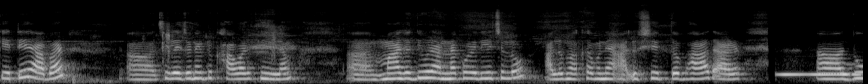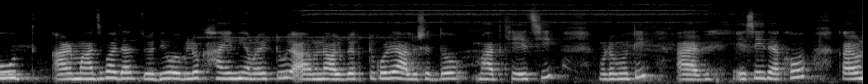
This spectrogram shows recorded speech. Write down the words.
কেটে আবার ছেলের জন্য একটু খাবার কিনলাম। মা যদিও রান্না করে দিয়েছিল, আলু মাখা মানে আলু সেদ্ধ ভাত আর দুধ আর মাছ ভাজা। যদিও ওগুলো খাইনি, আমরা একটু মানে অল্প একটু করে আলু সেদ্ধ ভাত খেয়েছি। মোটামুটি। আর এসেই দেখো, কারণ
